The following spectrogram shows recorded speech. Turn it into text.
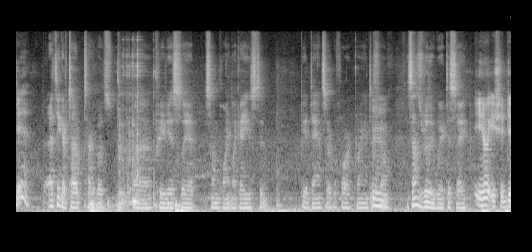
Yeah. I think I've talked talked about uh, previously at some point. Like I used to be a dancer before going into Mhm. film. It sounds really weird to say. You know what you should do?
